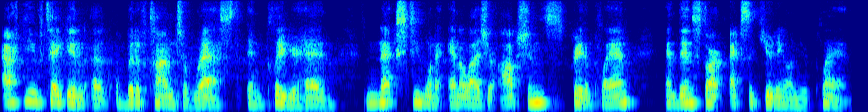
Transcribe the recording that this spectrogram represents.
After you've taken a, a bit of time to rest and clear your head, Next, you want to analyze your options, create a plan, and then start executing on your plan.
